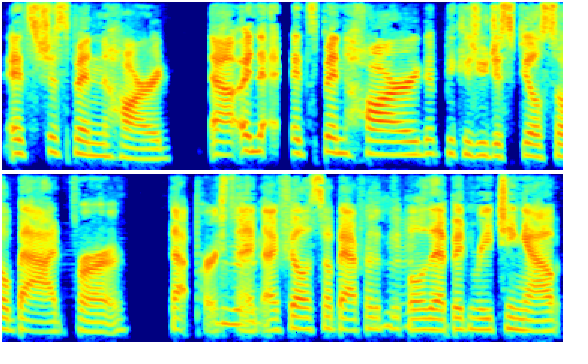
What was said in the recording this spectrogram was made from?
it's just been hard. Uh, and it's been hard because you just feel so bad for that person. I feel so bad for the Mhm. people that have been reaching out,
